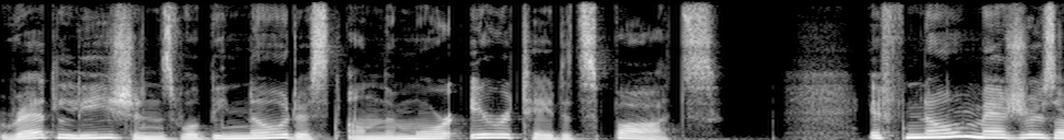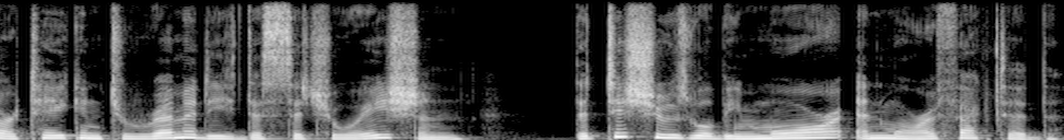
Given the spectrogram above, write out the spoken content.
red lesions will be noticed on the more irritated spots. If no measures are taken to remedy this situation, the tissues will be more and more affected.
